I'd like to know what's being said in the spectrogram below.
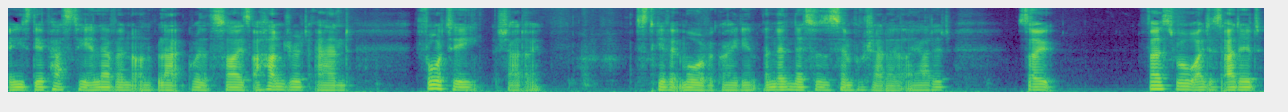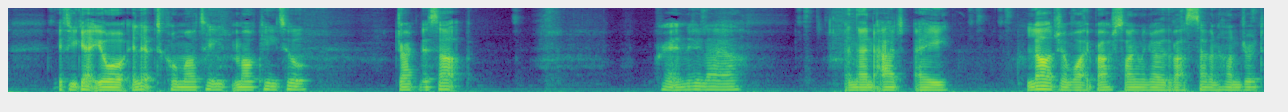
I used the opacity 11 on black with a size 140 shadow just to give it more of a gradient. And then this was a simple shadow that I added. So first of all I just added if you get your elliptical marquee, marquee tool drag this up create a new layer and then add a larger white brush. So I'm going to go with about 700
